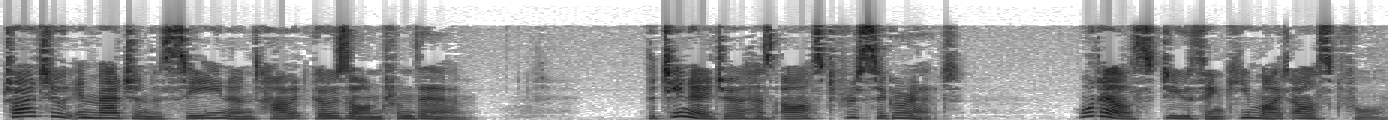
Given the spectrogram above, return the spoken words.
Try to imagine the scene and how it goes on from there. The teenager has asked for a cigarette. What else do you think he might ask for?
